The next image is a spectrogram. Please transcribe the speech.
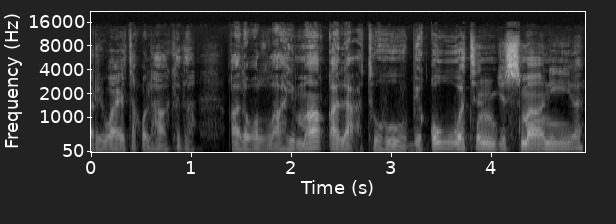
الرواية تقول هكذا. قال والله ما قلعته بقوة جسمانية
